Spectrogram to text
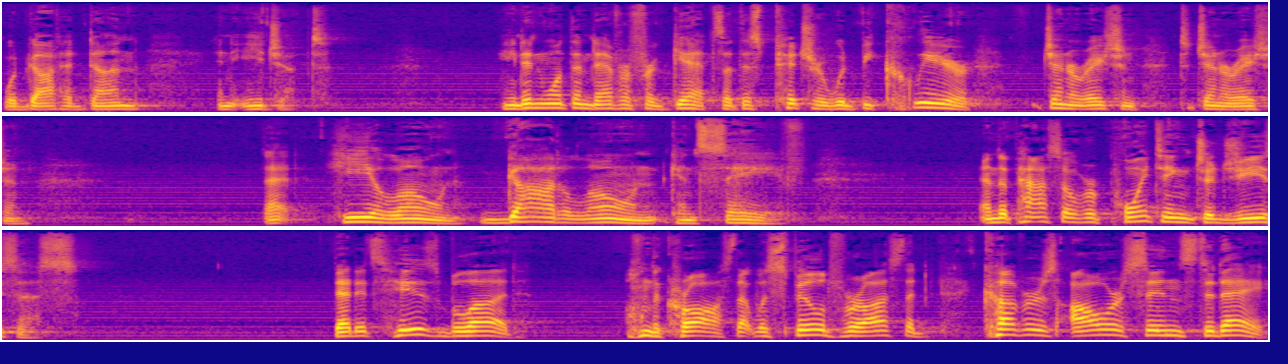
what God had done in Egypt. He didn't want them to ever forget that this picture would be clear generation to generation. That He alone, God alone, can save. And the Passover pointing to Jesus, that it's His blood on the cross that was spilled for us that covers our sins today,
